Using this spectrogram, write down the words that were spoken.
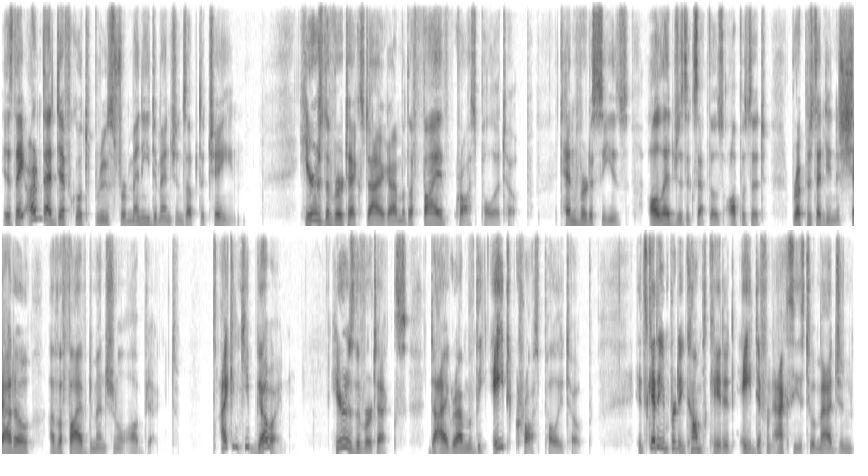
is they aren't that difficult to produce for many dimensions up the chain. Here's the vertex diagram of the 5 cross polytope. 10 vertices, all edges except those opposite, representing a shadow of a five-dimensional object. I can keep going. Here is the vertex diagram of the 8 cross polytope. It's getting pretty complicated, 8 different axes to imagine,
